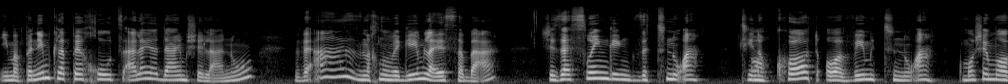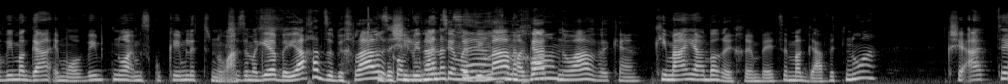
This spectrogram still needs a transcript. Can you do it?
עם הפנים כלפי חוץ, על הידיים שלנו, ואז אנחנו מגיעים ל S הבא, שזה ה swinging, זה תנועה. תינוקות אוהבים תנועה. כמו שהם אוהבים מגע, הם אוהבים תנועה, הם זקוקים לתנועה. כשזה מגיע ביחד, זה בכלל זה קומבינציה מנצח, מדהימה, נכון. מגע, תנועה, וכן. כי מה היה ברחם? בעצם מגע ותנועה. כשאת אה,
